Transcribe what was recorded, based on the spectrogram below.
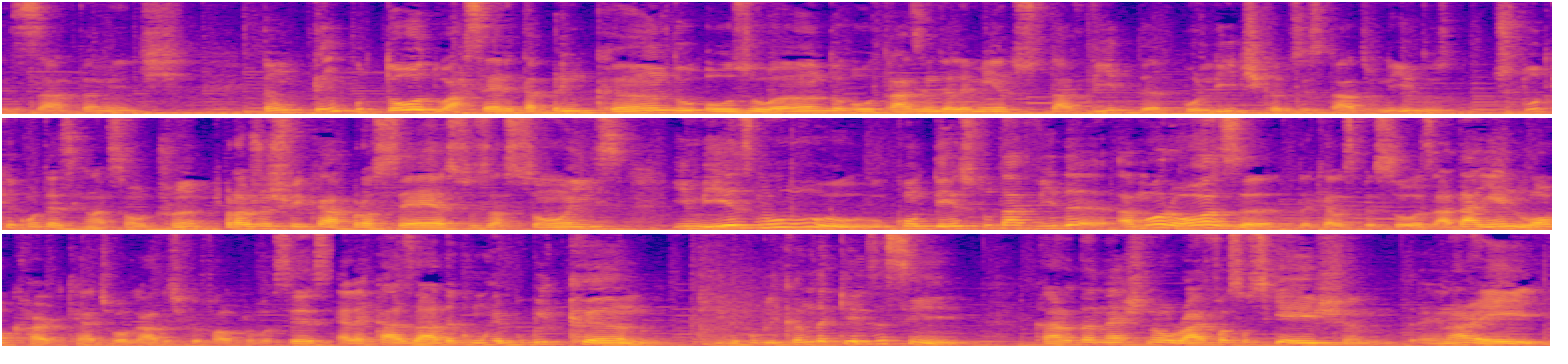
Exatamente. Então, o tempo todo a série está brincando ou zoando ou trazendo elementos da vida política dos Estados Unidos, de tudo que acontece em relação ao Trump, para justificar processos, ações e mesmo o contexto da vida amorosa daquelas pessoas. A Diane Lockhart, que é a advogada que eu falo para vocês, ela é casada com um republicano. E republicano daqueles assim, cara da National Rifle Association, NRA.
